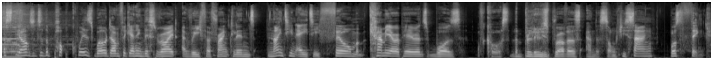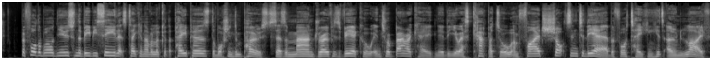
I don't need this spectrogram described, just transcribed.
That's the answer to the pop quiz. Well done for getting this right. Aretha Franklin's 1980 film cameo appearance was, of course, the Blues Brothers, and the song she sang was Think. Before the world news from the BBC, let's take another look at the papers. The Washington Post says a man drove his vehicle into a barricade near the US Capitol and fired shots into the air before taking his own life.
